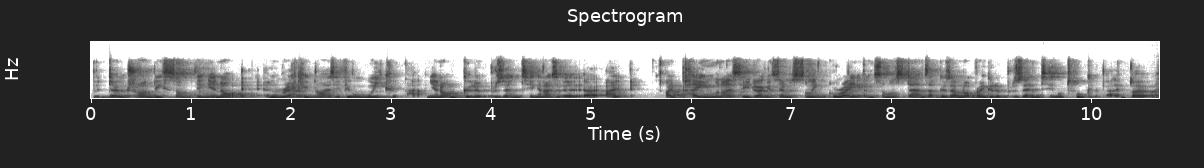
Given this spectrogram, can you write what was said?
But don't try and be something you're not, and recognize if you're weak at that and you're not good at presenting. And I, I, I pain when I see Dragon's Den as something great and someone stands up because I'm not very good at presenting or talking about it, but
